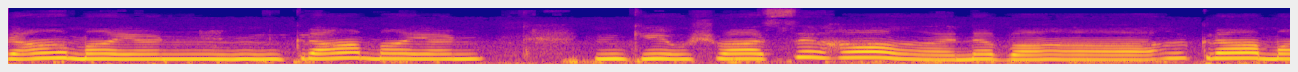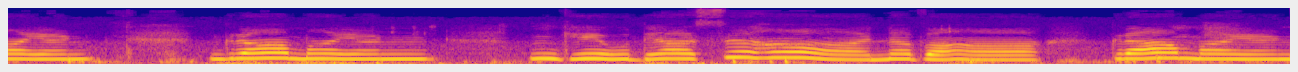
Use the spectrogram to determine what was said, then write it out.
ग्रामायण ग्रामायण घेऊ श्वास हा नवा. ग्रामायण ग्रामायण घेऊ ध्यास हा नवा. ग्रामायण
